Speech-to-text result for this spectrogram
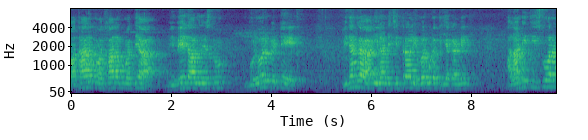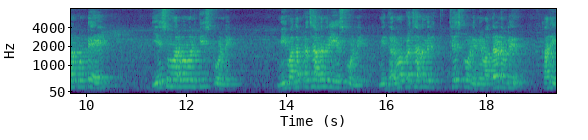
మతాలకు మతాలకు మధ్య విభేదాలు తెస్తూ గొడవలు పెట్టే విధంగా ఇలాంటి చిత్రాలు ఎవరు కూడా తీయకండి. అలాంటివి తీసుకోవాలనుకుంటే యేసు మర్మం అని తీసుకోండి. మీ మత ప్రచారం మీరు చేసుకోండి. మీ ధర్మ ప్రచారం మీరు చేసుకోండి. మేము అద్దడం లేదు. కానీ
